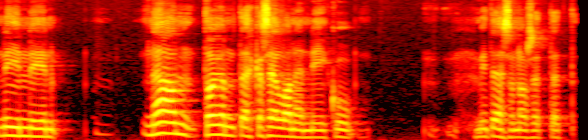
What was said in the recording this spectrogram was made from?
niin, niin nämä on, toi on nyt ehkä sellainen, niin kuin, miten sanoisit, että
